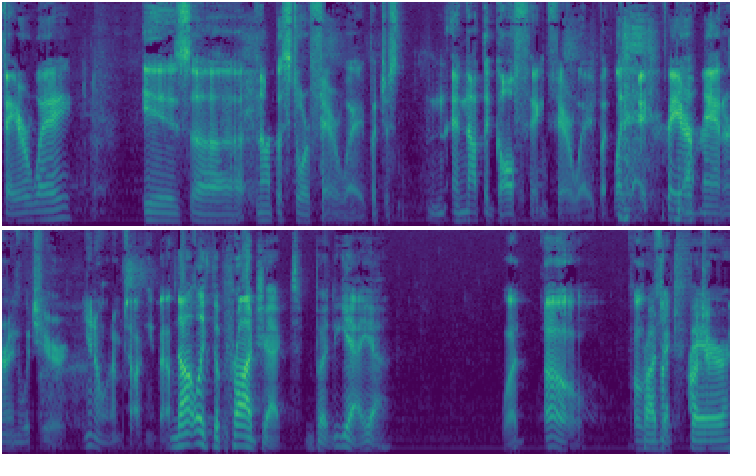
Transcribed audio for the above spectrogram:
fair way is uh, not the store fairway, but just and not the golf thing fairway, but like a fair Yeah. manner in which you're you know what I'm talking about. Not like the project, but yeah, yeah. What? Oh. Oh, Project not Fair.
